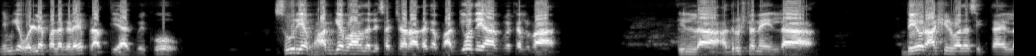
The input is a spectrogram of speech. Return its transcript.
ನಿಮಗೆ ಒಳ್ಳೆ ಫಲಗಳೇ ಪ್ರಾಪ್ತಿಯಾಗಬೇಕು. ಸೂರ್ಯ ಭಾಗ್ಯ ಭಾವದಲ್ಲಿ ಸಂಚಾರ ಆದಾಗ ಭಾಗ್ಯೋದಯ ಆಗ್ಬೇಕಲ್ವಾ? ಇಲ್ಲ, ಅದೃಷ್ಟನೇ ಇಲ್ಲ. ದೇವರ ಆಶೀರ್ವಾದ ಸಿಗ್ತಾ ಇಲ್ಲ.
